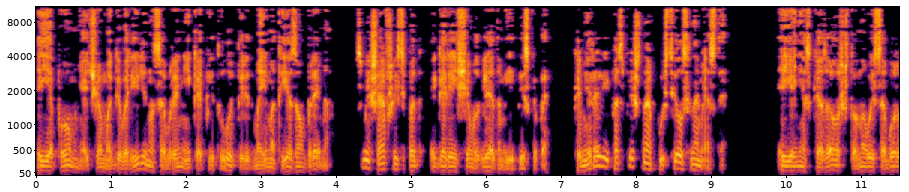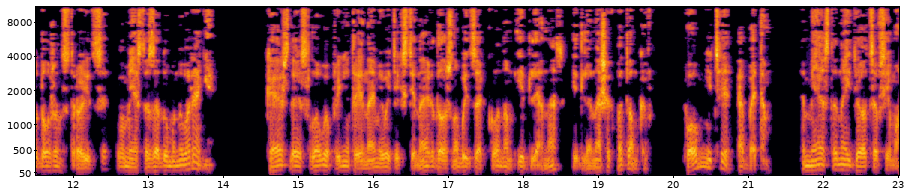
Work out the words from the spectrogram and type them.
Я помню, о чем мы говорили на собрании капитула перед моим отъездом в Бремен. Смешавшись под горящим взглядом епископа, камерарий поспешно опустился на место. Я не сказал, что новый собор должен строиться вместо задуманного ранее. Каждое слово, принятое нами в этих стенах, должно быть законом и для нас, и для наших потомков. Помните об этом. Место найдется всему.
